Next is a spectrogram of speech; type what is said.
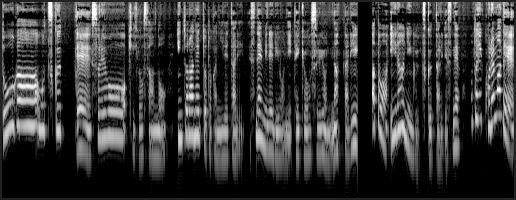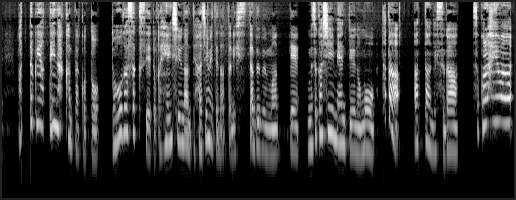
動画を作って、それを企業さんのイントラネットとかに入れたりですね、見れるように提供するようになったり、あとは e ラーニング作ったりですね、本当にこれまで全くやっていなかったこと、動画作成とか編集なんて初めてだったりした部分もあって、難しい面っていうのも多々あったんですが、そこら辺は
